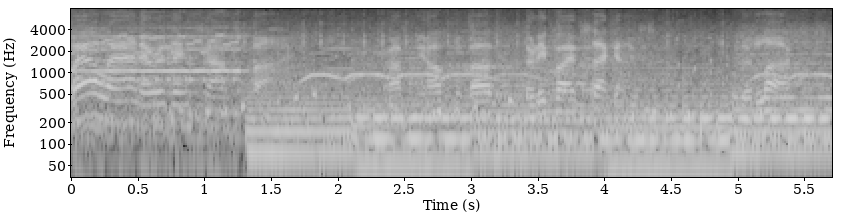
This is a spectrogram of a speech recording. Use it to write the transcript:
Well, then, everything sounds fine. Dropping you off in about 35 seconds. Good luck.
